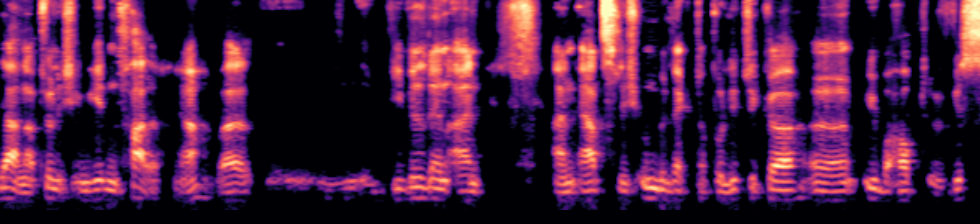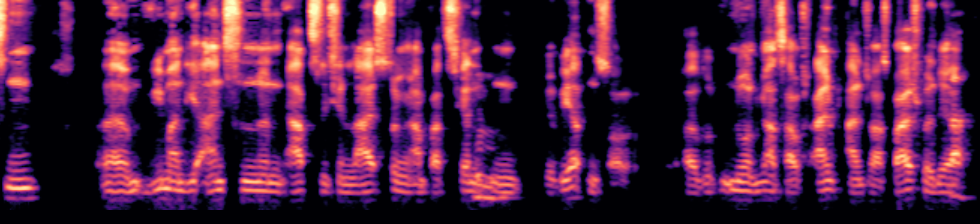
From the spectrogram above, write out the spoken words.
Ja, natürlich in jedem Fall. Ja, weil wie will denn ein, ein ärztlich unbeleckter Politiker äh, überhaupt wissen, äh, wie man die einzelnen ärztlichen Leistungen am Patienten mhm. bewerten soll? Also nur ein ganz einfaches Beispiel. Der.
